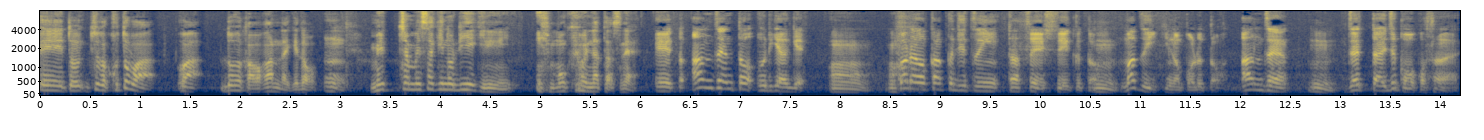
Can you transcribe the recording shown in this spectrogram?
えっ、と、ちょっと言葉はどうかわかんないけど、うん。めっちゃ目先の利益に 目標になったんですね。えっ、と、安全と売り上げ。うん。これを確実に達成していくと。うんまず生き残ると。安全。うん。絶対事故を起こさない。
